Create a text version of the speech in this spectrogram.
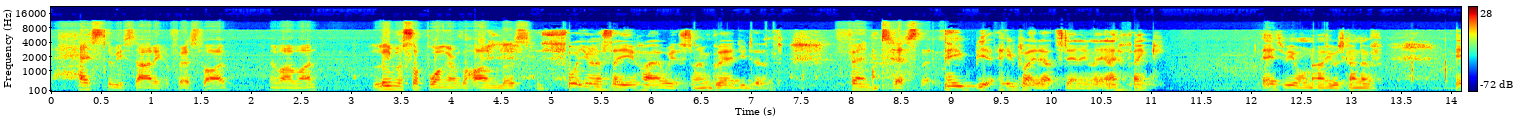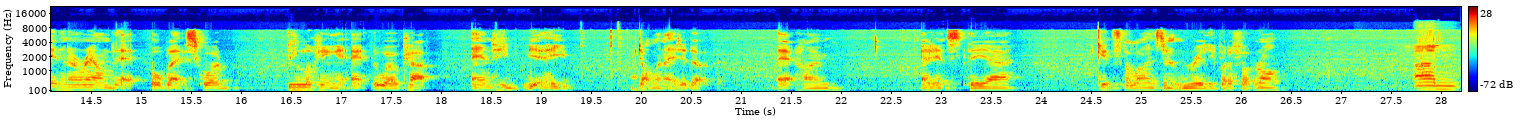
Has to be starting at first five in my mind. Lima Sopoaga of the Highlanders. Thought you were going to say Ihaia West. I'm glad you didn't. Fantastic. He yeah, he played outstandingly. And I think, as we all know, he was kind of in and around that All Black squad, looking at the World Cup, and he yeah he dominated it at home against the uh, against the Lions. Didn't really put a foot wrong. Um,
